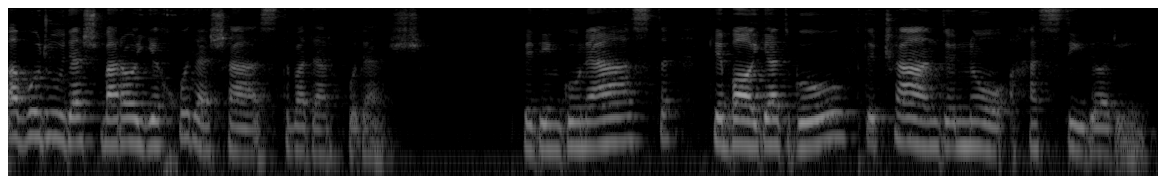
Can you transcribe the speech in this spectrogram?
و وجودش برای خودش است و در خودش. بدین گونه است که باید گفت چند نوع هستی داریم.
